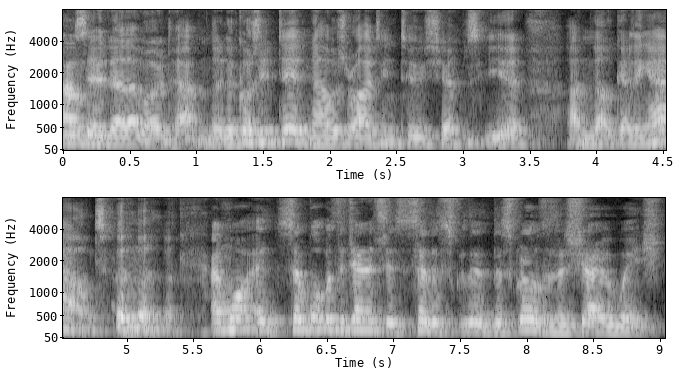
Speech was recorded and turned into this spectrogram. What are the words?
Um, I said, no, that won't happen. And of course it did. And I was writing two shows a year and not getting out. Mm. And what? Uh, so what was the genesis? So the the, the Squirrels is a show which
